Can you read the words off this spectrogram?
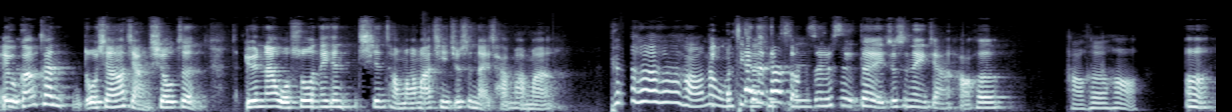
哎、欸，我刚刚看，我想要讲修正，原来我说的那间仙草妈妈，其实就是奶茶妈妈。好，那我们记得去吃，是不是？对，就是那家，好喝，好喝哈。嗯，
